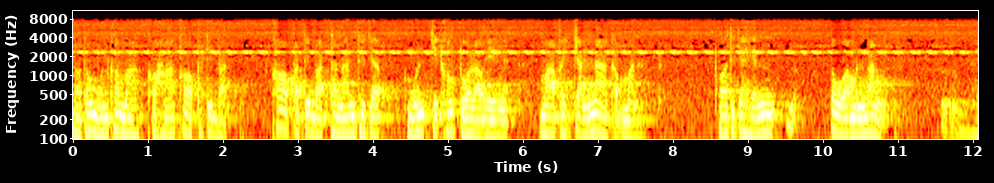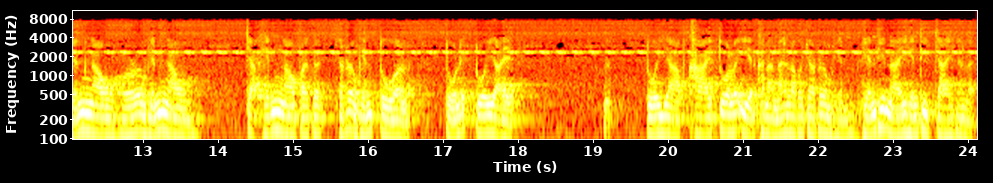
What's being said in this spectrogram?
เราต้องหมุนเข้ามาข้อหาข้อปฏิบัติ ข้อปฏิบัติเท่านั้นที่จะหมุนจิตของตัวเราเองเนี่ย มาไปจันหน้ากับมัน พอที่จะเห็นตัวมันบ้างเห็นเงา เริ่มเห็นเงา จากเห็นเงาไปก็จะเริ่มเห็นตัว ตัวเล็กตัวใหญ่ ตัวหยาบคายตัวละเอียดขนาดไหนเราก็จะเริ่มเห็น เห็นที่ไหนเห็นที่ใจนั่นแหละ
